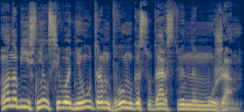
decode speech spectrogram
он объяснил сегодня утром двум государственным мужам,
